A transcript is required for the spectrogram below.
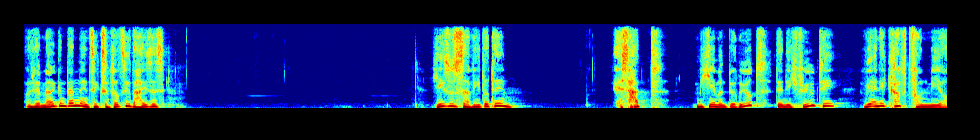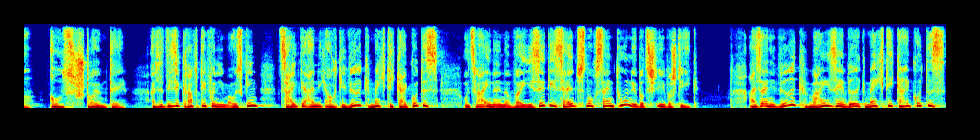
Und wir merken dann in 46, da heißt es, Jesus erwiderte, es hat mich jemand berührt, denn ich fühlte, wie eine Kraft von mir ausströmte. Also diese Kraft, die von ihm ausging, zeigte eigentlich auch die Wirkmächtigkeit Gottes, und zwar in einer Weise, die selbst noch sein Tun überstieg. Also eine Wirkweise, Wirkmächtigkeit Gottes,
